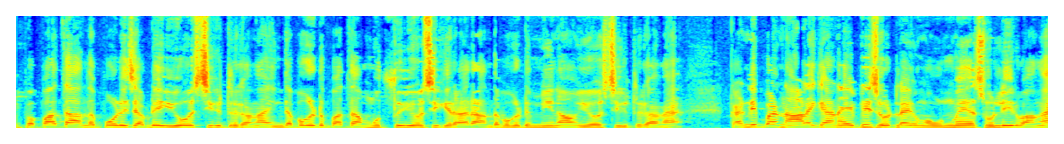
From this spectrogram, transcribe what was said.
இப்போ பார்த்தா அந்த போலீஸ் அப்படியே யோசிச்சுக்கிட்டு இருக்காங்க. இந்த பக்கத்து பார்த்தா முத்து யோசிக்கிறாரு. அந்த பக்கத்து மீனாவும் யோசிச்சுக்கிட்டு இருக்காங்க. கண்டிப்பாக நாளைக்கான எபிசோடில் இவங்க உண்மையை சொல்லிடுவாங்க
